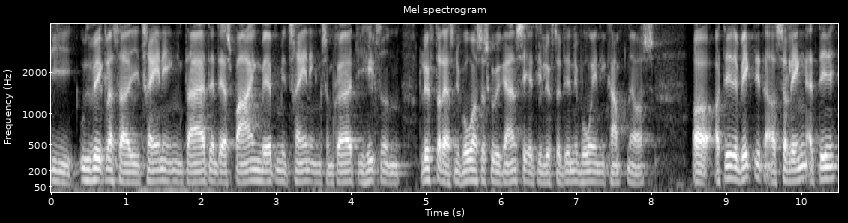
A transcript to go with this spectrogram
de udvikler sig i træningen. Der er den der sparring med dem i træningen, som gør, at de hele tiden løfter deres niveau, og så skal vi gerne se, at de løfter det niveau ind i kampene også. Og, og det er vigtigt, og så længe at det,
